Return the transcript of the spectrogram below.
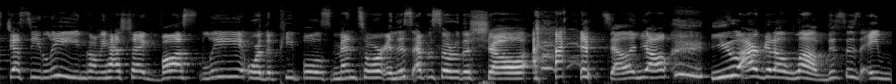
it's Jessie Lee. You can call me hashtag Boss Lee or the People's Mentor. In this episode of the show, I'm telling y'all, you are gonna love. This is a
